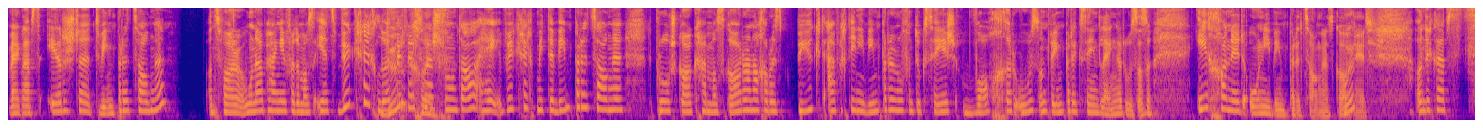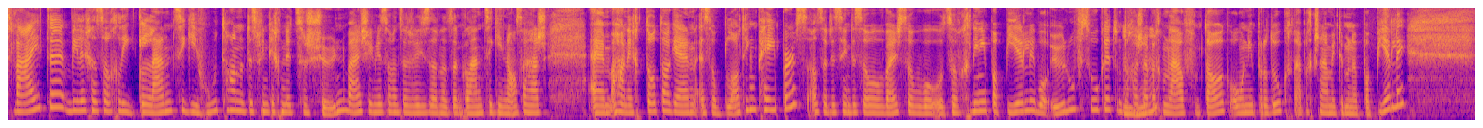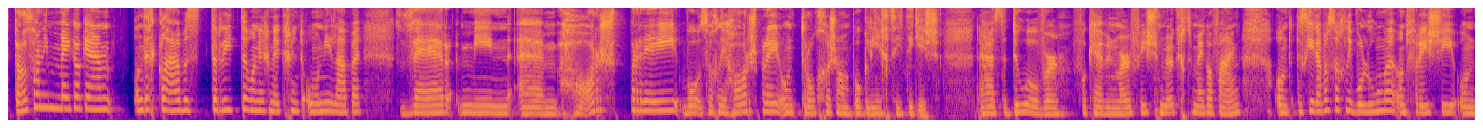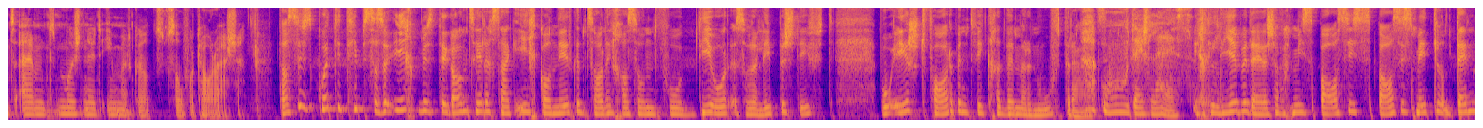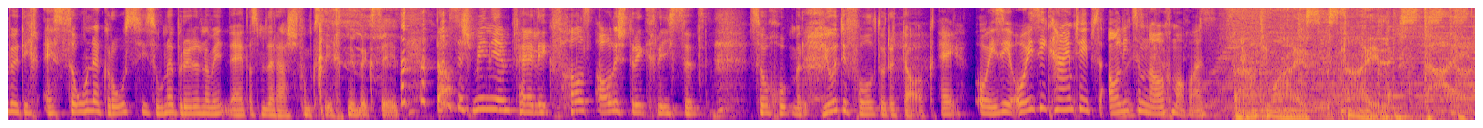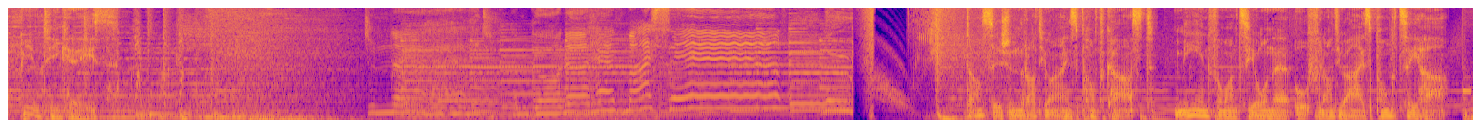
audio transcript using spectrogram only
wäre glaube ich das erste die Wimpernzange. Und zwar unabhängig von der Maske. Jetzt wirklich, schau mir das eine Stunde an. Hey, wirklich mit der Wimpernzange, du brauchst gar kein Mascara nach, aber es bügt einfach deine Wimpern auf und du siehst wacher aus und die Wimpern sehen länger aus. Also ich kann nicht ohne Wimpernzange, das geht Gut. nicht. Und ich glaube, das Zweite, weil ich so ein bisschen glänzige Haut habe und das finde ich nicht so schön, weißt du, so, wenn du so eine glänzige Nase hast, ähm, habe ich total gerne so Blotting Papers, also das sind so, weißt, so, wo, so kleine Papierchen, die Öl aufsaugen und du mhm. kannst einfach im Laufe des Tages ohne Produkt einfach schnell mit einem Papierchen. Das habe ich mega gerne. Und ich glaube, das Dritte, was ich nicht ohne leben könnte, wäre mein ähm, Haarspray, wo so ein bisschen Haarspray und Trockenshampoo gleichzeitig ist. Das heisst der Do-Over von Kevin Murphy, schmeckt mega fein. Und es gibt einfach so ein bisschen Volumen und Frische und ähm, du musst nicht immer sofort Haar waschen. Das sind gute Tipps. Also ich müsste ganz ehrlich sagen, ich gehe nirgends an. Ich habe so einen, von Dior so einen Lippenstift, der erst Farbe entwickelt, wenn man ihn aufträgt. Uh, der ist les. Ich liebe den. Das ist einfach mein Basis, Basismittel. Und dann würde ich so eine grosse Sonnenbrille noch mitnehmen, dass man den Rest vom Gesicht nicht mehr sieht. Das ist meine Empfehlung, falls alle Stricke reissen. So kommt man beautiful durch den Tag. Hey, unsere, unsere Geheimtipps, alle unsere zum Nachmachen. Radio 1 Style. Style. Beauty Case. Tonight I'm gonna have myself Das ist ein Radio 1 Podcast. Mehr Informationen auf radio1.ch.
